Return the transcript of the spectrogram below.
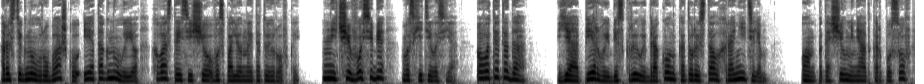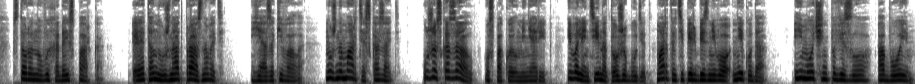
расстегнул рубашку и отогнул ее, хвастаясь еще воспаленной татуировкой. «Ничего себе!» — восхитилась я. «Вот это да! Я первый бескрылый дракон, который стал хранителем». Он потащил меня от корпусов в сторону выхода из парка. «Это нужно отпраздновать!» Я закивала. «Нужно Марте сказать». «Уже сказал», — успокоил меня Рик. «И Валентина тоже будет. Марта теперь без него никуда». Им очень повезло, обоим.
